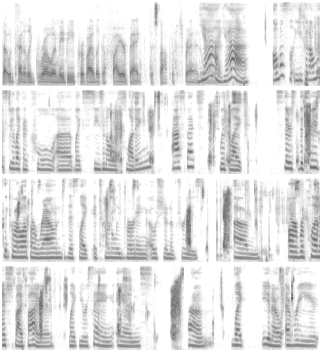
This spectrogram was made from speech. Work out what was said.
that would kind of like grow and maybe provide like a fire bank to stop the spread. Yeah, or- yeah. Almost you could almost do like a cool uh like seasonal flooding aspect with like s- there's the trees that grow up around this like eternally burning ocean of trees um are replenished by fire like you were saying and um like you know every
